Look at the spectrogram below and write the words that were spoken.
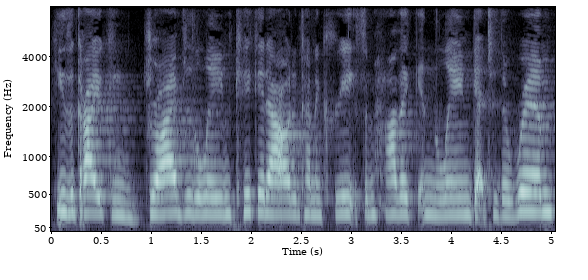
he's a guy who can drive to the lane, kick it out, and kind of create some havoc in the lane, get to the rim.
